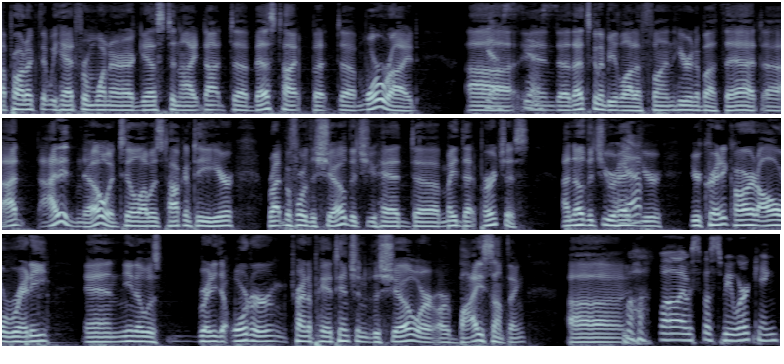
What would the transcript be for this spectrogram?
a product that we had from one of our guests tonight, not uh, Best Type, but uh, MORryde. Uh, Yes, yes. and uh, that's going to be a lot of fun hearing about that. Uh, I I didn't know until I was talking to you here right before the show that you had uh, made that purchase. I know that you had Yep. your your credit card all ready and you know was ready to order, trying to pay attention to the show or or buy something. Uh, Well, well, I was supposed to be working.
